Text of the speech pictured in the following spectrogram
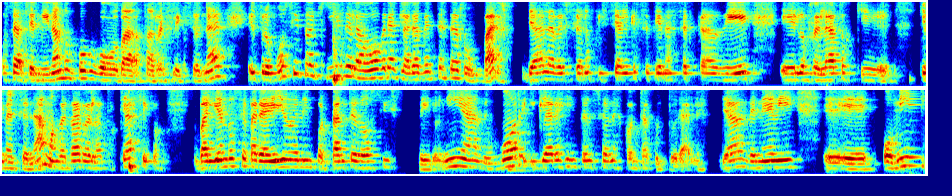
o sea, terminando un poco como para, reflexionar, el propósito aquí de la obra claramente es derrumbar ya la versión oficial que se tiene acerca de eh, los relatos que, que, mencionamos, ¿verdad? Relatos clásicos, valiéndose para ello de una importante dosis de ironía, de humor y claras intenciones contraculturales. ¿ya? De Nevi eh, omite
